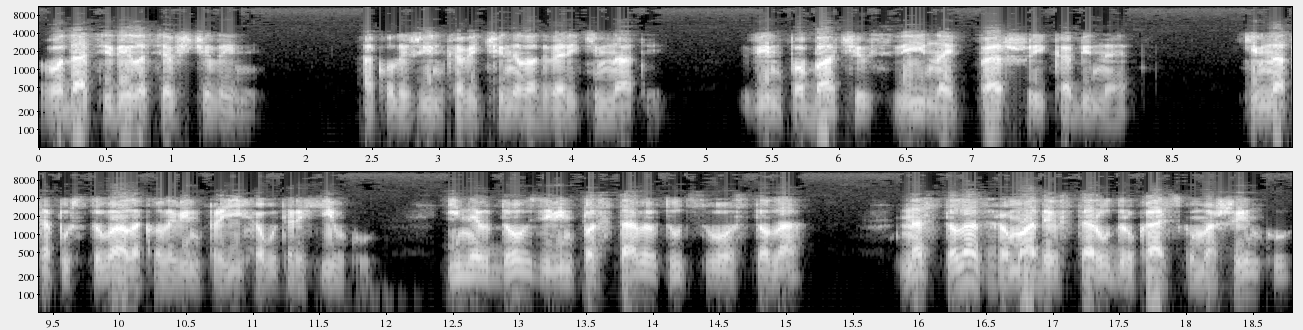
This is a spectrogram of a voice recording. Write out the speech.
вода цідилася в щілини. А коли жінка відчинила двері кімнати, він побачив свій найперший кабінет. Кімната пустувала, коли він приїхав у Терехівку, і невдовзі він поставив тут свого стола, на стола згромадив стару друкарську машинку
